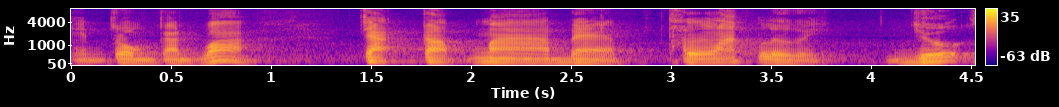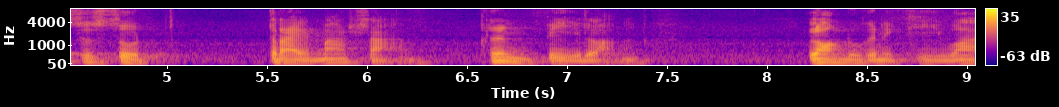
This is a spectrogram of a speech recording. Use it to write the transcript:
เห็นตรงกันว่า จะกลับมาแบบทะลักเลย เยอะสุดๆไตรมาสสามครึ่งปีหลัง ลองดูกันอีกทีว่า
